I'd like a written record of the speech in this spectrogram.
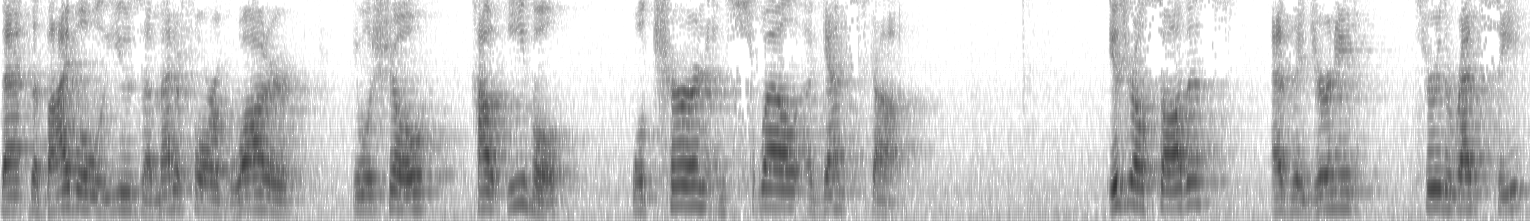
that the Bible will use a metaphor of water, it will show how evil will churn and swell against God. Israel saw this as they journeyed through the Red Sea,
